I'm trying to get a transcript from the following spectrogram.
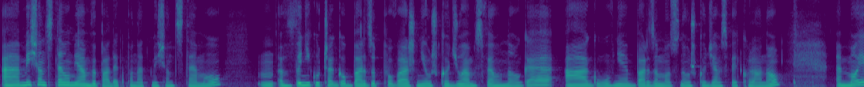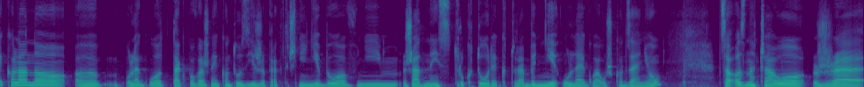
A miesiąc temu miałam wypadek, ponad miesiąc temu, mm, w wyniku czego bardzo poważnie uszkodziłam swoją nogę, a głównie bardzo mocno uszkodziłam swoje kolano. Moje kolano e, uległo tak poważnej kontuzji, że praktycznie nie było w nim żadnej struktury, która by nie uległa uszkodzeniu co oznaczało, że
